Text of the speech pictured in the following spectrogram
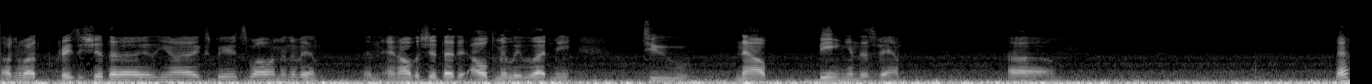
talking about crazy shit that I, you know I experienced while I'm in a van, and and all the shit that ultimately led me to now being in this van. Uh, yeah.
